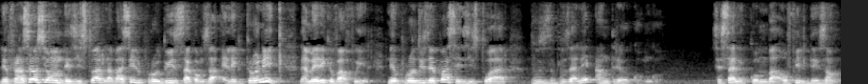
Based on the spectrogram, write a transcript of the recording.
Les Français aussi ont des histoires là-bas. S'ils produisent ça comme ça, électronique, l'Amérique va fuir. Ne produisez pas ces histoires, vous, vous allez entrer au Congo. C'est ça le combat au fil des ans.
